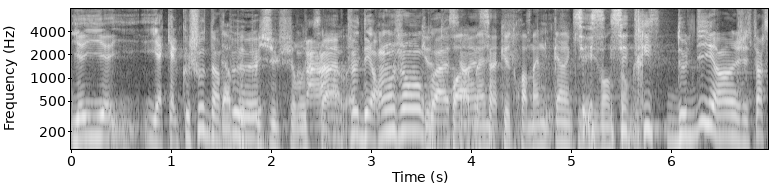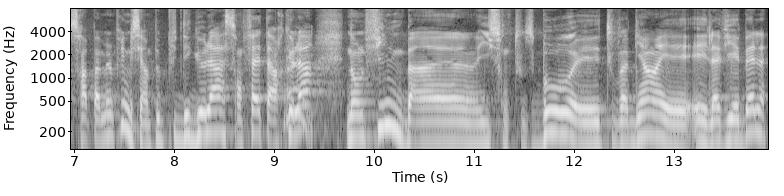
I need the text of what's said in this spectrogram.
il y a, y a, quelque chose d'un peu, peu, plus sulfureux bah, ça, un peu dérangeant que quoi. Trois que trois mannequins qui vivent C'est triste de le dire. Hein, J'espère que ce sera pas mal pris, mais c'est un peu plus dégueulasse en fait. Alors que là, dans le film, ben ils sont tous beaux et tout va bien et, et la vie est belle.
